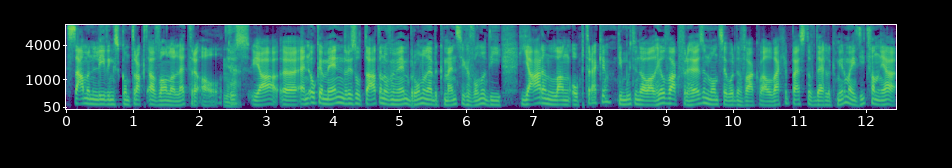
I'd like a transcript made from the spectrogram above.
samenlevingscontract avant la lettre al. Ja. Dus ja, eh, en ook in mijn resultaten of in mijn bronnen heb ik mensen gevonden die jarenlang optrekken. Die moeten dan wel heel vaak verhuizen, want zij worden vaak wel weggepest of dergelijke meer. Maar je ziet van, ja,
